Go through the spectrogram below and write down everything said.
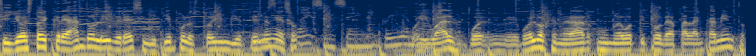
Si yo estoy creando líderes y mi tiempo lo estoy invirtiendo en eso, o igual eh, vuelvo a generar un nuevo tipo de apalancamiento.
